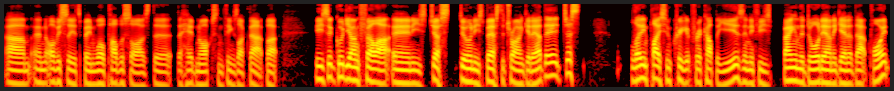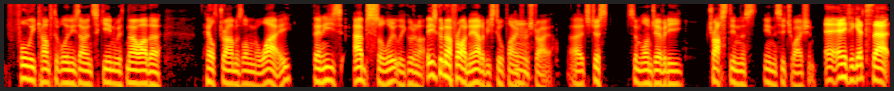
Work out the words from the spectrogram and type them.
um, and obviously it's been well publicised the the head knocks and things like that. But he's a good young fella, and he's just doing his best to try and get out there. Just let him play some cricket for a couple of years, and if he's banging the door down again at that point, fully comfortable in his own skin with no other health dramas along the way, then he's absolutely good enough. He's good enough right now to be still playing for Mm. Australia. Uh, it's just some longevity, trust in this in the situation. And if he gets that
